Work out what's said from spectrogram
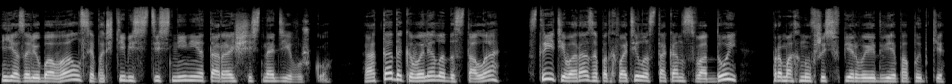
Я залюбовался, почти без стеснения таращась на девушку. А та доковыляла до стола, с третьего раза подхватила стакан с водой, промахнувшись в первые две попытки,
